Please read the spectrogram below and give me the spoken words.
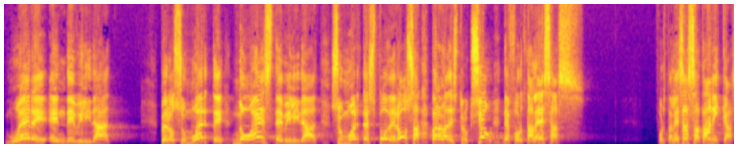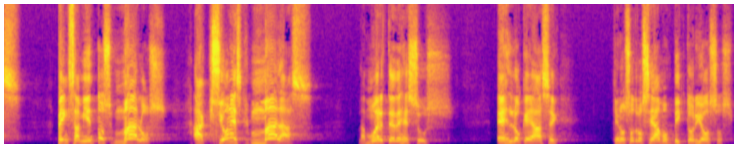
muere en debilidad. Pero su muerte no es debilidad, su muerte es poderosa para la destrucción de fortalezas fortalezas satánicas, pensamientos malos, acciones malas. La muerte de Jesús es lo que hace que nosotros seamos victoriosos.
